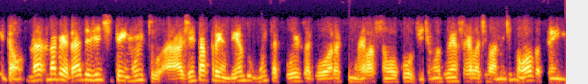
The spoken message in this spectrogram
Então, na, na, verdade, a gente tem muito, a gente está aprendendo muita coisa agora com relação ao Covid. É uma doença relativamente nova, tem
